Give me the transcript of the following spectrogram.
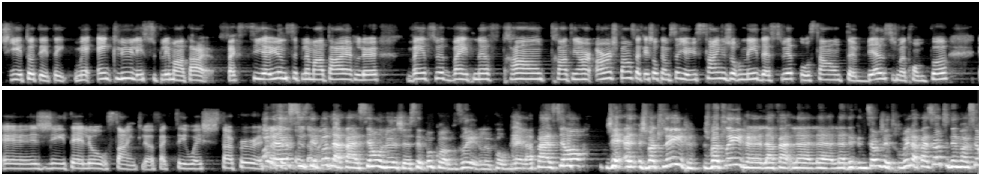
j'y ai tout été, mais inclus les supplémentaires. Fait que s'il y a eu une supplémentaire le 28, 29, 30, 31, 1, je pense, quelque chose comme ça. Il y a eu cinq journées de suite au centre Belle, si je me trompe pas. Euh, J'étais là au 5, là. Fait que, tu sais, ouais, j'étais un peu... si c'est pas de la passion, là, je sais pas quoi vous dire, là, pour vrai. La passion, euh, je vais te lire, je vais te lire euh, la, la, la, définition que j'ai trouvée. La passion est une émotion,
